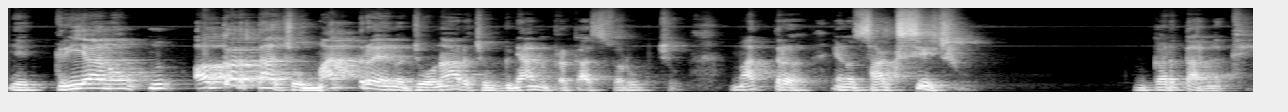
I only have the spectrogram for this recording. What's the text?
એ ક્રિયાનો હું અકર્તા છું, માત્ર એનો જોનાર છું, જ્ઞાન પ્રકાશ સ્વરૂપ છું, માત્ર એનો સાક્ષી છું. હું કરતા નથી.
